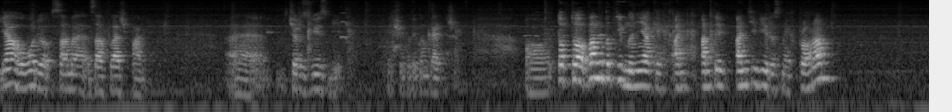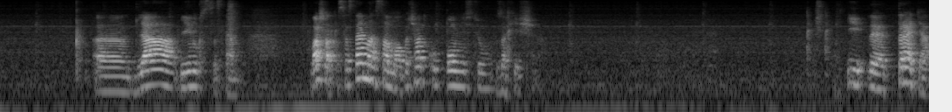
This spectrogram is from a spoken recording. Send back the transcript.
Я говорю саме за флеш-пам'ять е, через USB, якщо бути конкретніше. Тобто вам не потрібно ніяких анти, антивірусних програм е, для Linux систем. Ваша система з самого початку повністю захищена. І е, третя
